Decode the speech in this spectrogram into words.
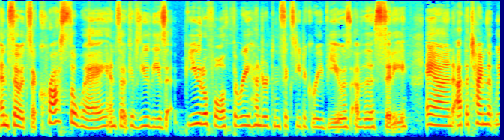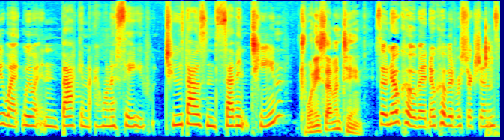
And so it's across the way, and so it gives you these beautiful 360 degree views of the city. And at the time that we went, we went in back in I want to say 2017. 2017. So no COVID, no COVID restrictions.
